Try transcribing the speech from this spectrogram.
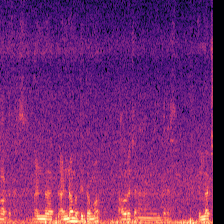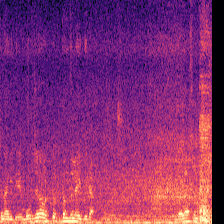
ನೋಡ್ತಾರೆ ಅಣ್ಣ ಅಣ್ಣ ಮತ್ತು ತಮ್ಮ? ಅವರೇ ಸರ್ ಎಲ್ಲ ಚೆನ್ನಾಗಿದ್ದೀರಿ ಮೂರು ಜನ ಒಟ್ಟು ಕುಟುಂಬದಲ್ಲೇ ಇದ್ದೀರಾ? ಬಹಳ ಸಂತೋಷ.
